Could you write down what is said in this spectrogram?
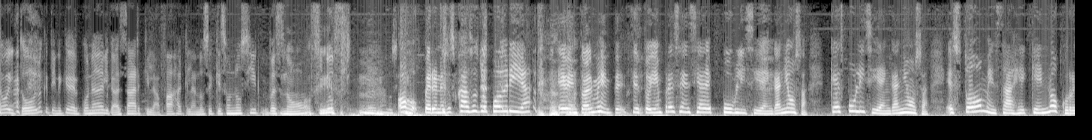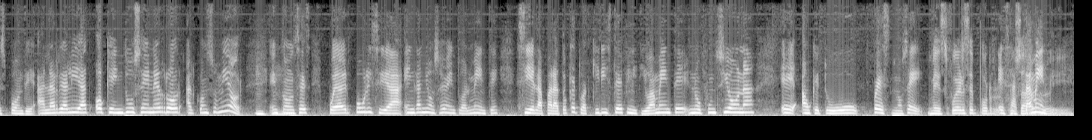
no, y todo lo que tiene que ver con adelgazar, que la faja, que la no sé qué, eso no sirve. Pues, No, sí inútil. es- No, no sirve. Ojo, pero en esos casos yo podría, eventualmente, si estoy en presencia de publicidad engañosa. ¿Qué es publicidad engañosa? Es todo mensaje que no corresponde a la realidad o que induce en error al consumidor. Entonces, puede haber publicidad engañosa eventualmente si el aparato que tú adquiriste definitivamente no funciona, eh, aunque tú, pues, no sé, Me esfuerce por Exactamente. y-.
